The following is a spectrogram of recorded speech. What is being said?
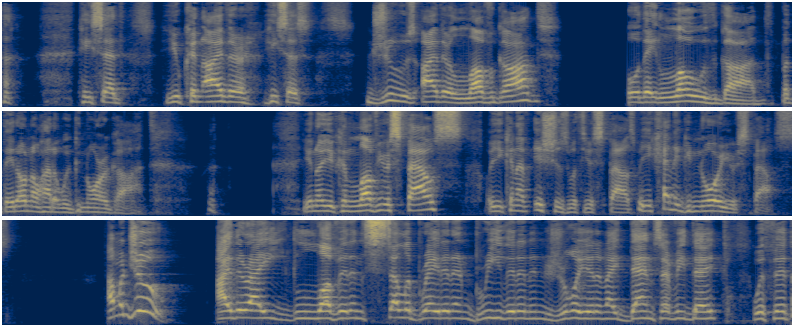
he said, you can either, he says, Jews either love God or they loathe God, but they don't know how to ignore God. You know, you can love your spouse or you can have issues with your spouse, but you can't ignore your spouse. I'm a Jew. Either I love it and celebrate it and breathe it and enjoy it and I dance every day with it.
